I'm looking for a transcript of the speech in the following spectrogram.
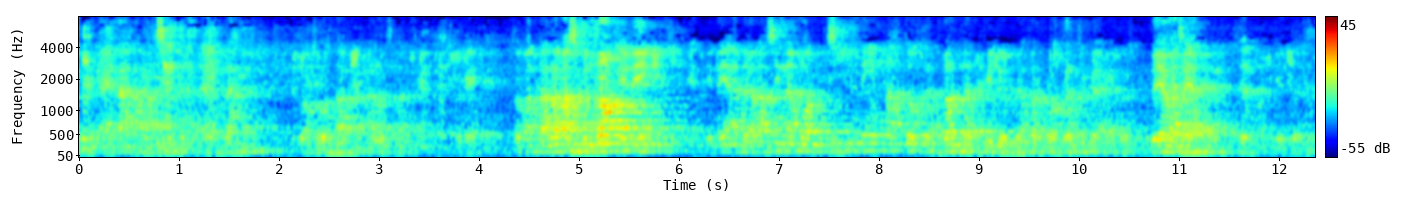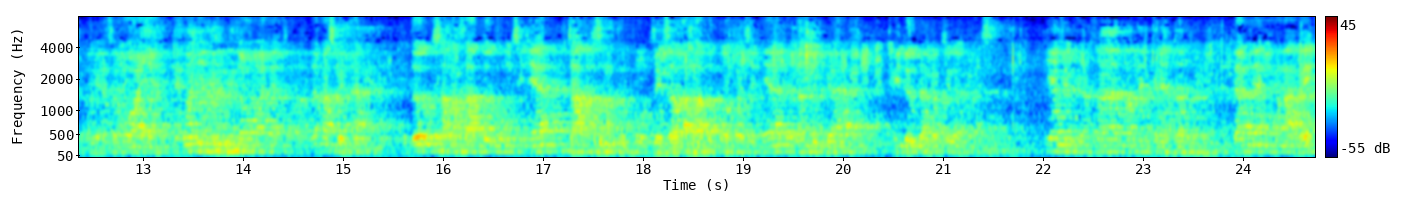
nggak enak udah 20 tahun yang lalu soalnya. Oke, sementara Mas Gendrong ini ini adalah sinamon cinematografer dan videografer blogger juga gitu. Itu ya Mas ya? Gitu. Oke, semuanya. Semuanya. Semuanya. Sementara Mas Bena itu salah satu fungsinya, salah satu fungsi, salah satu profesinya adalah juga videografer juga Mas. Iya videografer, konten kreator. Dan yang menarik,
